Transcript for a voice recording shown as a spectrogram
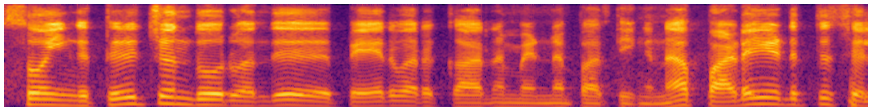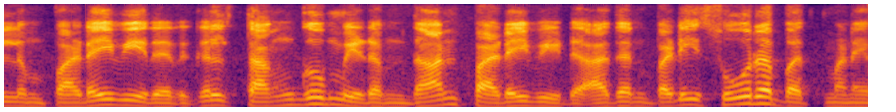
ஸோ இங்கே திருச்செந்தூர் வந்து பெயர் வர காரணம் என்ன பார்த்தீங்கன்னா படையெடுத்து செல்லும் படை வீரர்கள் தங்கும் இடம்தான் படை வீடு. அதன்படி சூரபத்மனை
